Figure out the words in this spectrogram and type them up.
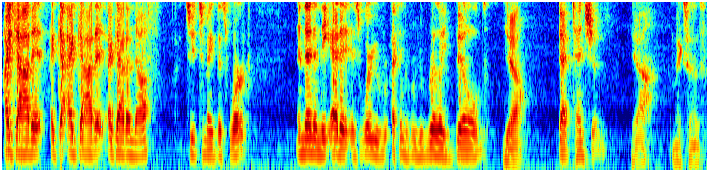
I got it, I got, I got it, I got enough to to make this work. And then in the edit is where you, I think, you really build, yeah, that tension. Yeah, makes sense.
